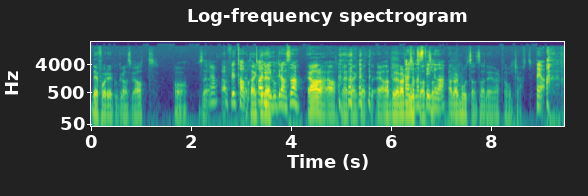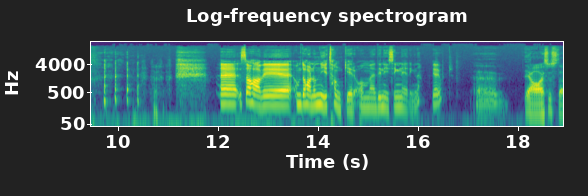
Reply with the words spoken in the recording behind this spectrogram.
Det er forrige konkurranse vi har hatt. Og så, Ja, ja. vi tar, ta, jeg ta en ny konkurranse, da. Ja da, ja. Men jeg tenker at jeg hadde det vært motsatt, stille så, hadde vært motsatt, så hadde jeg i hvert fall holdt kjeft. Ja. eh, så har vi om du har noen nye tanker om eh, de nye signeringene vi har gjort. Eh, ja, jeg syns de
